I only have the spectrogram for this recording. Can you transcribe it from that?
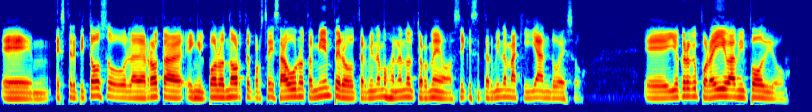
Eh, estrepitoso la derrota en el Polo Norte por 6 a 1 también, pero terminamos ganando el torneo, así que se termina maquillando eso. Eh, yo creo que por ahí va mi podio.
